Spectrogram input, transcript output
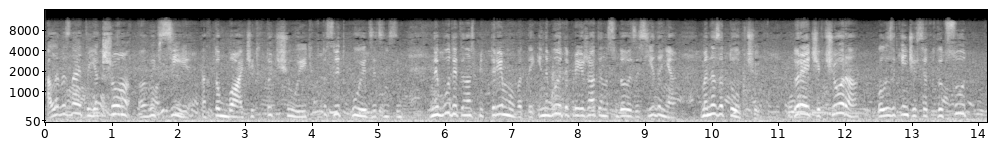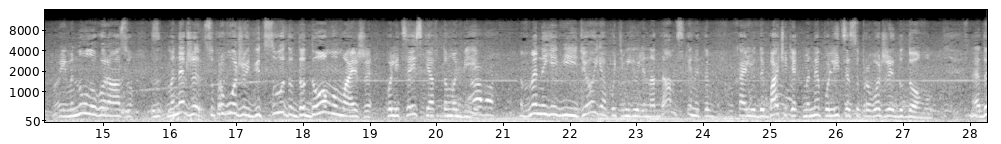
Але ви знаєте, якщо ви всі, хто бачить, хто чує, хто слідкує за цим всім, не будете нас підтримувати і не будете приїжджати на судове засідання, мене затопчуть. До речі, вчора, коли закінчився тут суд, і минулого разу мене вже супроводжують від суду додому майже поліцейський автомобіль. В мене є відео, я потім Юлі надам скинете. Хай люди бачать, як мене поліція супроводжує додому. Е, До,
